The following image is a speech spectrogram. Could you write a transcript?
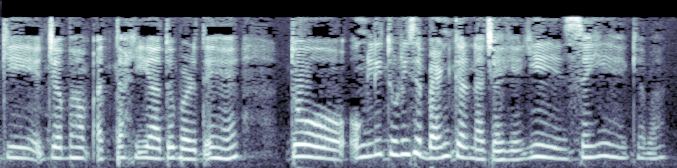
کہ جب ہم اتحیات پڑھتے ہیں تو انگلی تھوڑی سی بینڈ کرنا چاہیے۔ یہ صحیح ہے کیا بات؟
